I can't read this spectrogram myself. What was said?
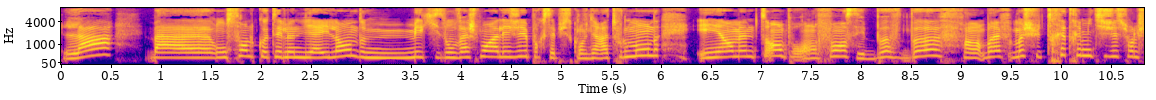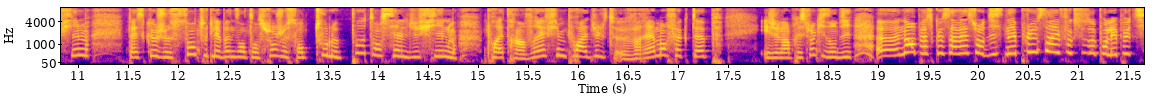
Là, bah, on sent le côté Lonely Island, mais qu'ils ont vachement allégé pour que ça puisse convenir à tout le monde. Et en même temps, pour enfants, c'est bof bof. Enfin, bref, moi je suis très très mitigée sur le film parce que je sens toutes les bonnes intentions, je sens tout le potentiel du film pour être un vrai film pour adultes, vraiment fucked up. Et j'ai l'impression qu'ils ont dit, euh, non, parce que ça va sur Disney Plus, hein, il faut que ce soit pour les petits.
